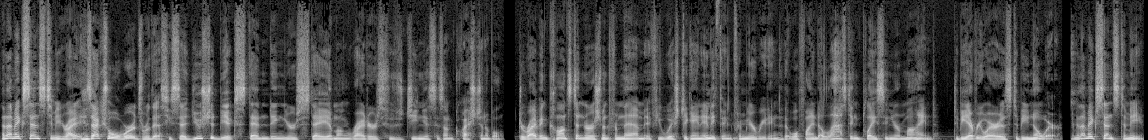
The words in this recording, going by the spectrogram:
And that makes sense to me, right? His actual words were this He said, You should be extending your stay among writers whose genius is unquestionable deriving constant nourishment from them if you wish to gain anything from your reading that will find a lasting place in your mind. To be everywhere is to be nowhere. I mean, that makes sense to me.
